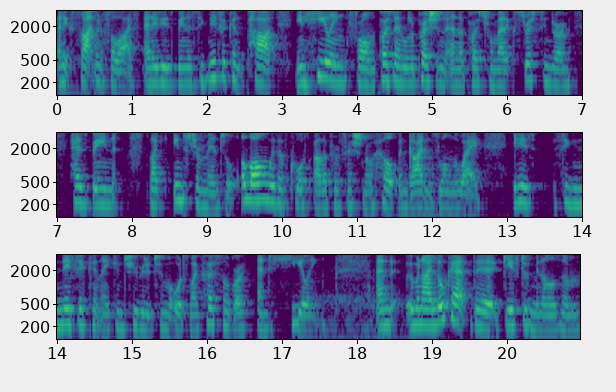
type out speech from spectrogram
and excitement for life. And it has been a significant part in healing from postnatal depression and the post traumatic stress syndrome has been like instrumental, along with, of course, other professional help and guidance along the way. It is significantly contributed to towards my personal growth and healing. And when I look at the gift of minimalism,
